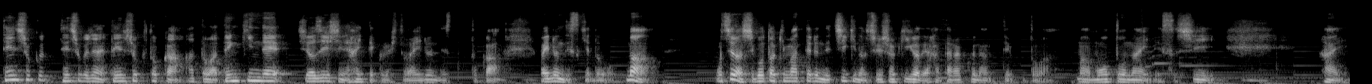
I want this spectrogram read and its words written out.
転職、転職じゃない、転職とか、あとは転勤で塩尻市に入ってくる人がいるんですとか、はいるんですけど、まあ、もちろん仕事決まってるんで、地域の中小企業で働くなんていうことは、まあ、毛頭ないですし、はい。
